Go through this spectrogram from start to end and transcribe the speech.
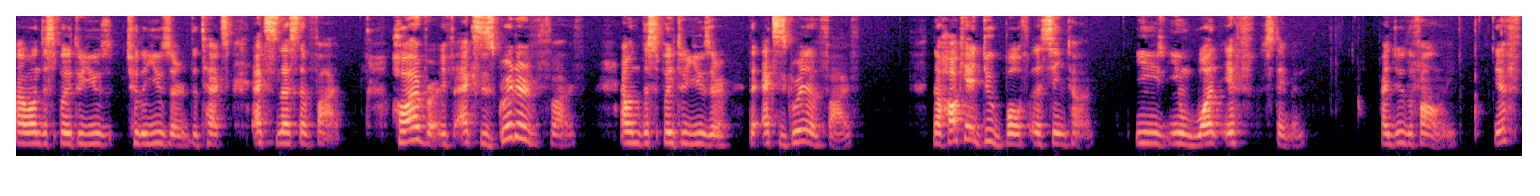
I want display to use to the user the text x is less than 5. However, if x is greater than 5, I want to display to user that x is greater than 5. Now how can I do both at the same time? In, in one if statement. I do the following. If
